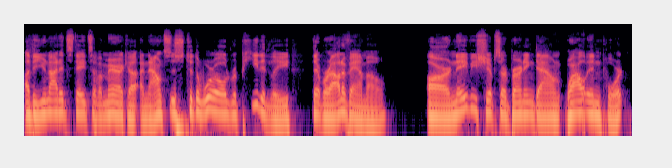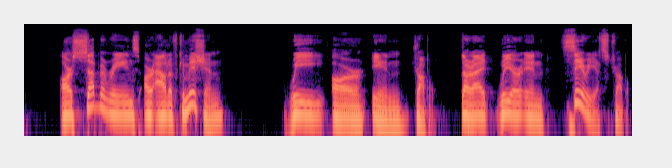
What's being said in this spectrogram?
of the United States of America announces to the world repeatedly that we're out of ammo, our Navy ships are burning down while in port, our submarines are out of commission, we are in trouble. All right. We are in serious trouble.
